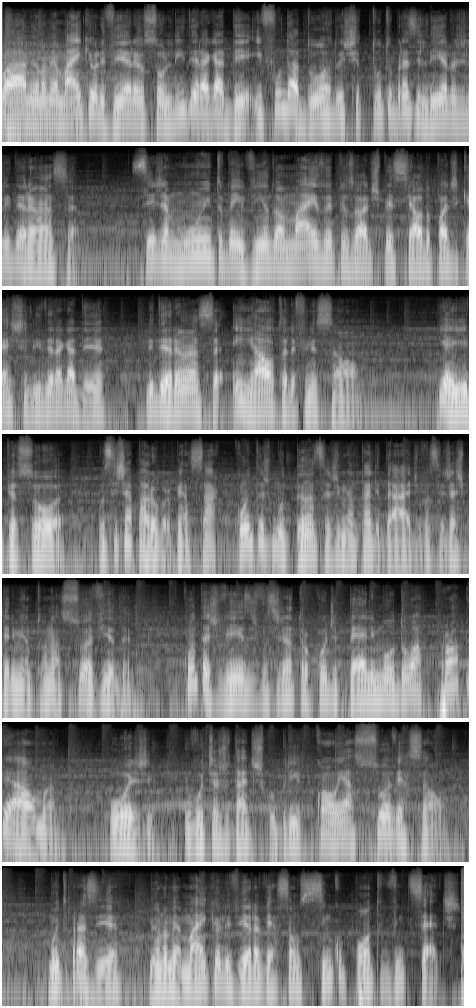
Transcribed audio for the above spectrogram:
Olá, meu nome é Mike Oliveira, eu sou líder HD e fundador do Instituto Brasileiro de Liderança. Seja muito bem-vindo a mais um episódio especial do podcast Líder HD Liderança em Alta Definição. E aí, pessoa, você já parou para pensar quantas mudanças de mentalidade você já experimentou na sua vida? Quantas vezes você já trocou de pele e moldou a própria alma? Hoje eu vou te ajudar a descobrir qual é a sua versão. Muito prazer, meu nome é Mike Oliveira, versão 5.27.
